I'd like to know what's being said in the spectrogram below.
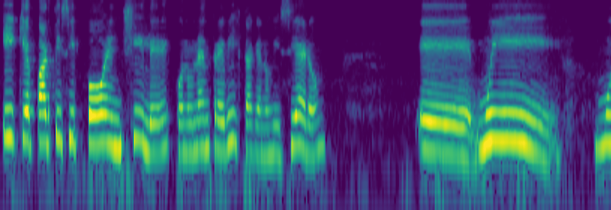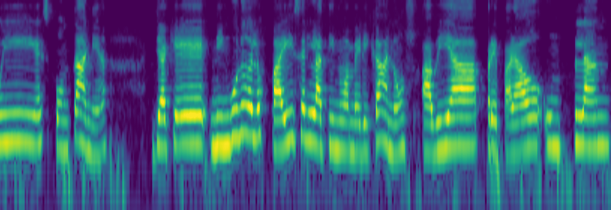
y que participó en Chile con una entrevista que nos hicieron eh, muy, muy espontánea, ya que ninguno de los países latinoamericanos había preparado un plan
